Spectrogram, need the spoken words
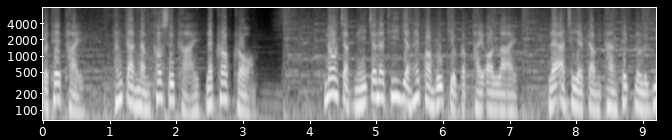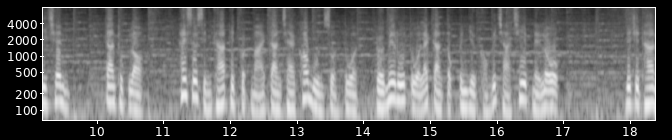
ประเทศไทย ทั้งการนำเข้าซื้อขายและครอบครอง นอกจากนี้เจ้าหน้าที่ยังให้ความรู้เกี่ยวกับภัยออนไลน์ และอาชญากรรมทางเทคโนโลยีเช่น การถูกหลอกให้ซื้อสินค้าผิดกฎหมายการแชร์ข้อมูลส่วนตัว โดยไม่รู้ตัวและการตกเป็นเหยื่อของวิชาชีพในโลก ดิจิทัล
